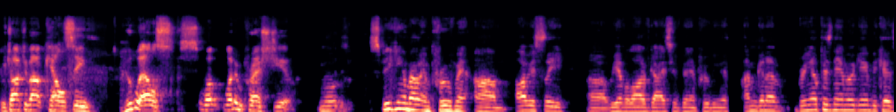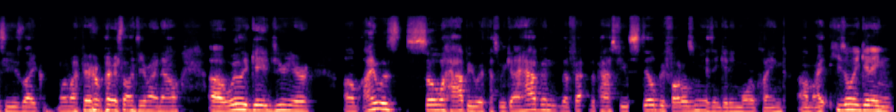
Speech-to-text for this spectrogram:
we talked about Kelce. Who else? What what impressed you? Well, speaking about improvement, um, obviously uh, we have a lot of guys who've been improving this. I'm gonna bring up his name again because he's like one of my favorite players on the team right now. Uh, Willie Gay Jr. Um, I was so happy with this week, and I have been the fa- the past few. Still befuddles me isn't getting more playing. Um, I, he's only getting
